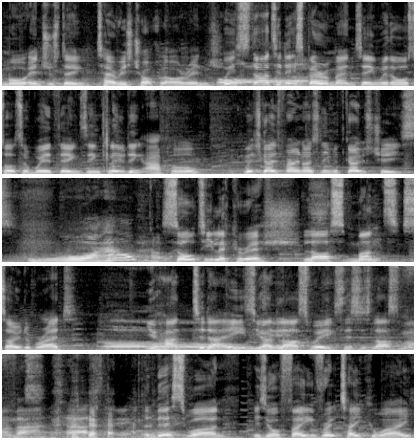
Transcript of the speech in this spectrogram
more interesting. Terry's chocolate orange. We started experimenting with all sorts of weird things, including apple, which goes very nicely with goat's cheese. Wow! Salty licorice, last month's soda bread. Oh, you had oh, today's, we you had last week's, this is last month's. Fantastic. And this one is your favourite takeaway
